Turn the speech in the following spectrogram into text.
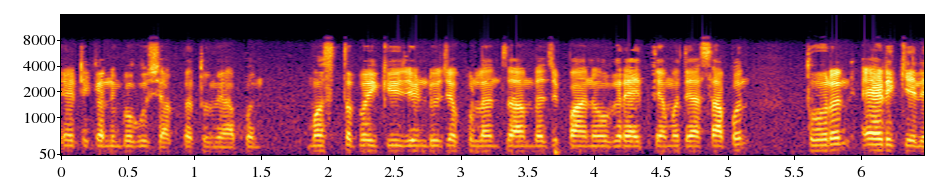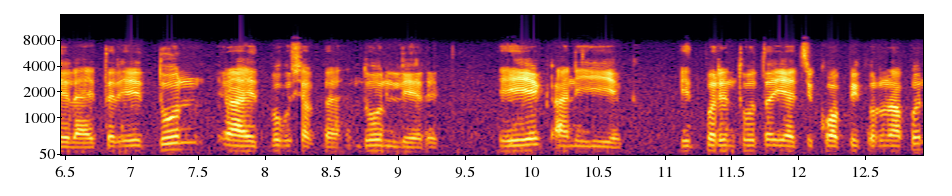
या ठिकाणी बघू शकता तुम्ही आपण. मस्तपैकी झेंडूच्या फुलांचं आंब्याचे पान वगैरे आहेत. त्यामध्ये असं आपण तोरण ऍड केलेलं आहे. तर हे दोन आहेत. बघू शकता. दोन लेअर आहेत. हे एक आणि ही एक. इथपर्यंत होतं. याची कॉपी करून आपण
